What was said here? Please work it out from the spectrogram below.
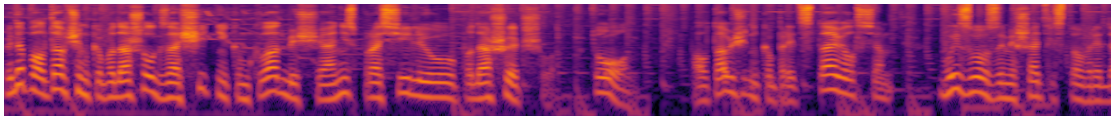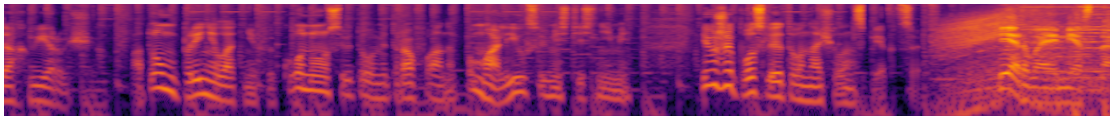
Когда Полтавченко подошел к защитникам кладбища, они спросили у подошедшего, кто он. Полтавченко представился, вызвав замешательство в рядах верующих. Потом принял от них икону святого Митрофана, помолился вместе с ними и уже после этого начал инспекцию. Первое место.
